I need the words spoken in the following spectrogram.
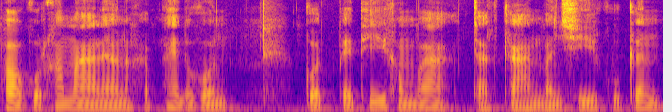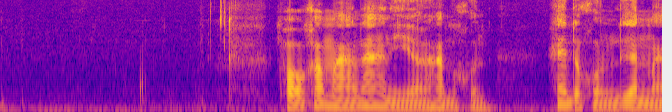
พอกดเข้ามาแล้วนะครับ ให้ทุกคนกดไปที่คำว่าจัดการบัญชี Google พอเข้ามาล่างนี้แล้วนะครับทุกคน ให้ทุกคนเลื่อนมา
